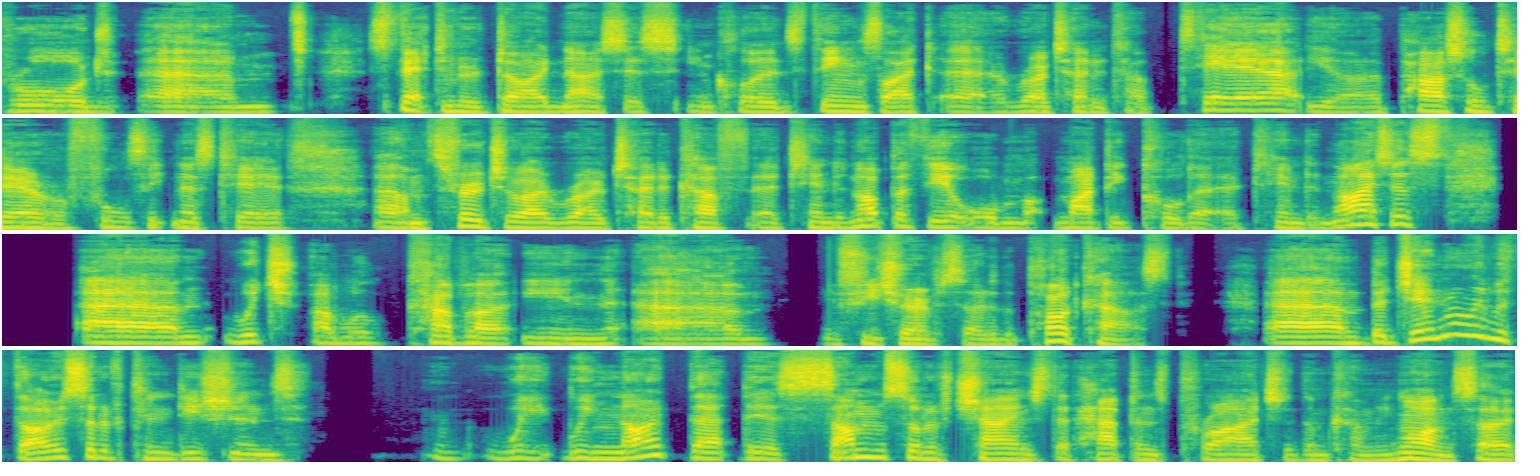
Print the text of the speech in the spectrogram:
broad um, spectrum of diagnosis includes things like a rotator cuff tear, you know, a partial tear or full thickness tear, um, through to a rotator cuff tendinopathy, or m- might be called a, a tendonitis, um, which I will cover in um, a future episode of the podcast. Um, but generally, with those sort of conditions, we we note that there's some sort of change that happens prior to them coming on. So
